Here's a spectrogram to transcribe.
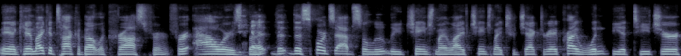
man, Kim, I could talk about lacrosse for for hours, but the the sports absolutely changed my life, changed my trajectory. I probably wouldn't be a teacher.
